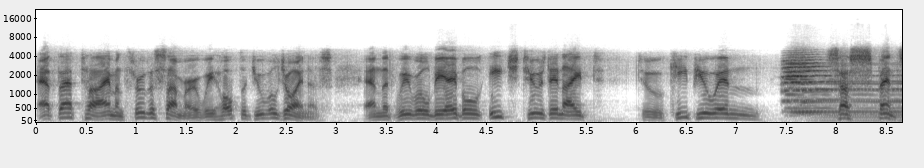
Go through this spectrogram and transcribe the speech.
At that time and through the summer, we hope that you will join us and that we will be able each Tuesday night to keep you in suspense.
